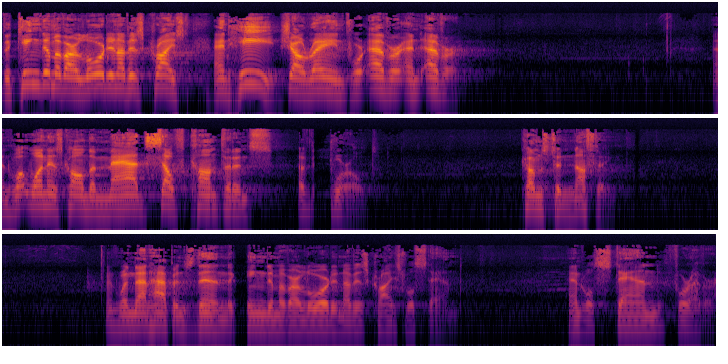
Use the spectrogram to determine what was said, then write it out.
the kingdom of our Lord and of His Christ, and He shall reign forever and ever. And what one has called the mad self confidence of this world comes to nothing. And when that happens, then the kingdom of our Lord and of his Christ will stand and will stand forever.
